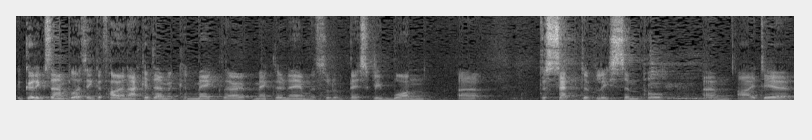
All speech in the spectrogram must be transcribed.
a good example, I think, of how an academic can make their, make their name with sort of basically one uh, deceptively simple um, idea.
